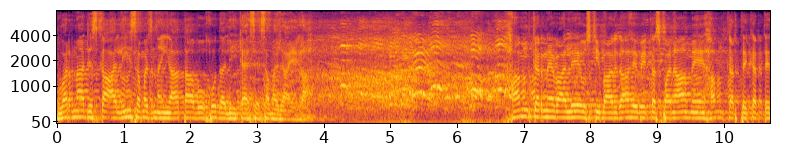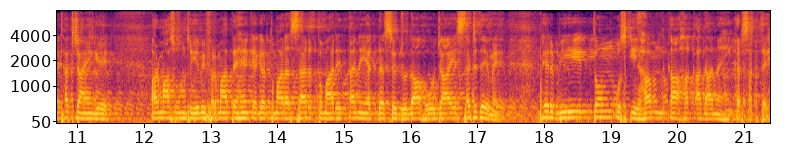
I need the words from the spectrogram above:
वरना जिसका अली समझ नहीं आता, वो ख़ुद अली कैसे समझ आएगा? हम करने वाले उसकी बारगाह बेकसपना में हम करते करते थक जाएँगे। और मासूम तो ये भी फरमाते हैं कि अगर तुम्हारा सर तुम्हारे तन अकदस से जुदा हो जाए सजदे में, फिर भी तुम उसकी हम का हक अदा नहीं कर सकते।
